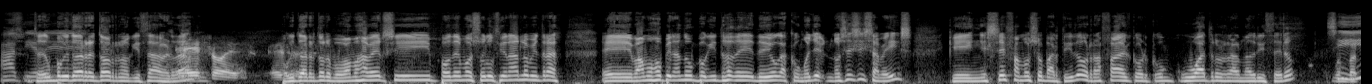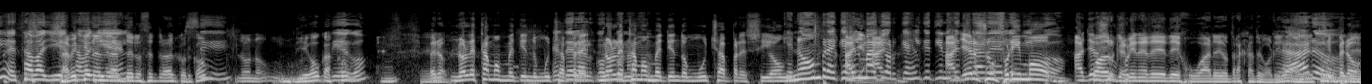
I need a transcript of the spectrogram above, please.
Ah, Te da un poquito de retorno, quizás, ¿verdad? Eso es. Un poquito de retorno. Pues vamos a ver si podemos solucionarlo mientras eh, vamos opinando un poquito de, de Diego Gascón. Oye, no sé si sabéis que en ese famoso partido, Rafa Alcorcón 4, Real Madrid 0. Sí, estaba allí. ¿Sabes quién es el delantero centro del Alcorcón? Sí. No, no. Diego Cascón. Diego. Pero no le estamos metiendo mucha El del pre- no le estamos metiendo mucha presión. Que no, hombre, que es el mayor, que es el que tiene que ayer tirar del sufrimos, ayer jugador que viene de, de jugar en otras categorías. Claro. Esto Sí, no pero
